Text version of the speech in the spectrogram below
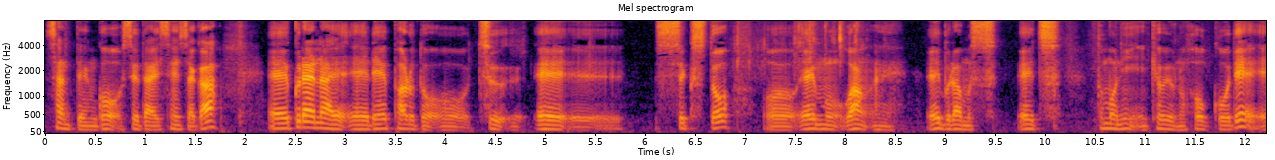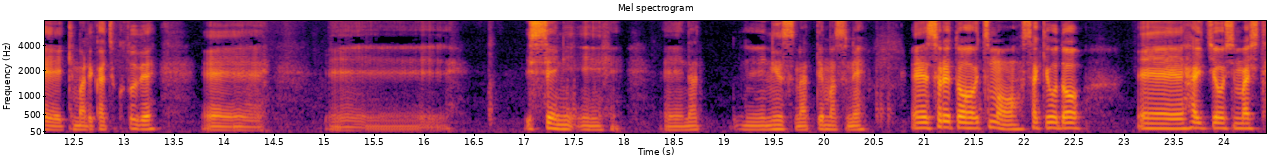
3.5世代戦車が、えー、ウクライナ、えー、レーパルト2、えー、6と M1、えーエイブラムス、エイツともに供与の方向で、え、決まりかということで、ええー、一斉に、え、なニュースになってますね。え、それといつも先ほど、えー、配置をしました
